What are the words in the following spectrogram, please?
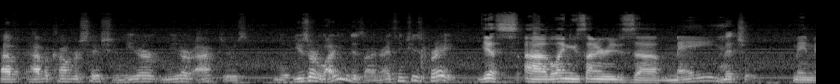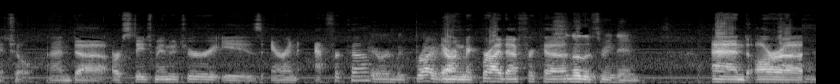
have have a conversation, meet our meet our actors, you know, use our lighting designer. I think she's great, Yes, uh, the lighting designer is uh, May Mitchell, May Mitchell, and uh, our stage manager is Aaron Africa. Aaron McBride, Aaron Africa. McBride Africa, another three name. and our uh,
